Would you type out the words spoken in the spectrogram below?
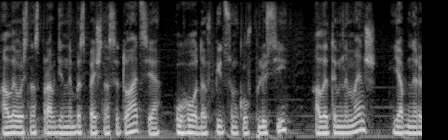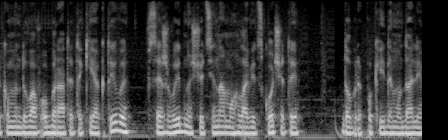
Але ось насправді небезпечна ситуація, угода в підсумку в плюсі, але тим не менш, я б не рекомендував обирати такі активи, все ж видно, що ціна могла відскочити. Добре, поки йдемо далі.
